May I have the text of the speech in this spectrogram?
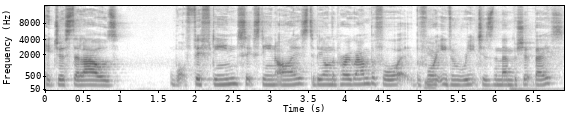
it just allows what 15 16 eyes to be on the program before before Yeah. it even reaches the membership base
